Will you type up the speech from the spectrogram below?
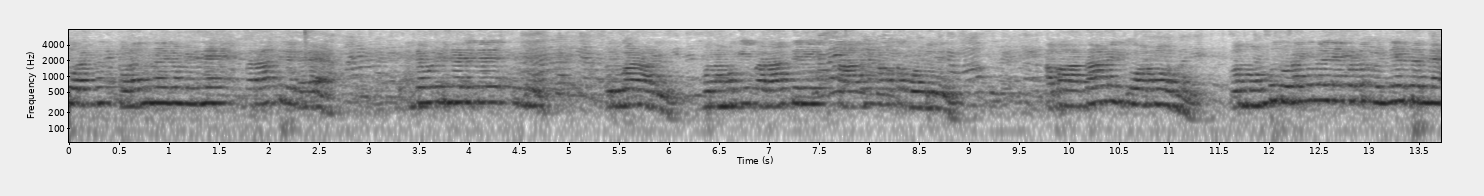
തുറന്ന് തുടങ്ങുന്നതിന് മുന്നേ ബറാത്തിലല്ലേ എന്റെ വീടിനടുത്ത് ഒരുപാട് ആളുകൾ അപ്പൊ നമുക്ക് ഈ ബറാത്തിന് സാധനങ്ങളൊക്കെ കൊണ്ടുവരും. അപ്പൊ അതാണ് എനിക്ക് ഓർമ്മ വന്നത്. അപ്പൊ നോമ്പ് തുടങ്ങുന്നതിനെക്കൊണ്ട് മുന്നേ തന്നെ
